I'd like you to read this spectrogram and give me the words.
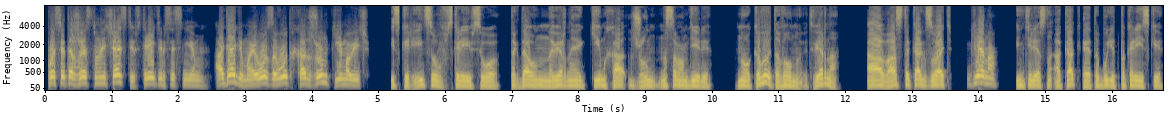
После торжественной части встретимся с ним. А дядю моего зовут Хаджун Кимович». «Из корейцев, скорее всего. Тогда он, наверное, Ким Ха Джун на самом деле. Но кого это волнует, верно?» «А вас-то как звать?» «Гена». Интересно, а как это будет по-корейски?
